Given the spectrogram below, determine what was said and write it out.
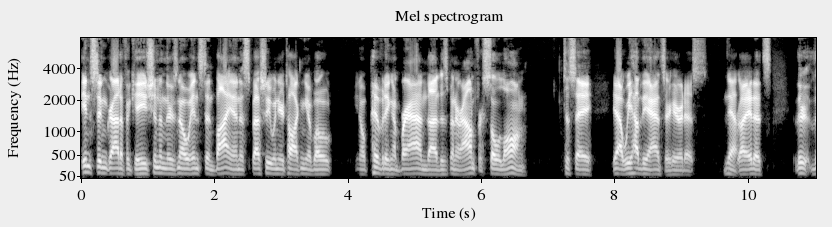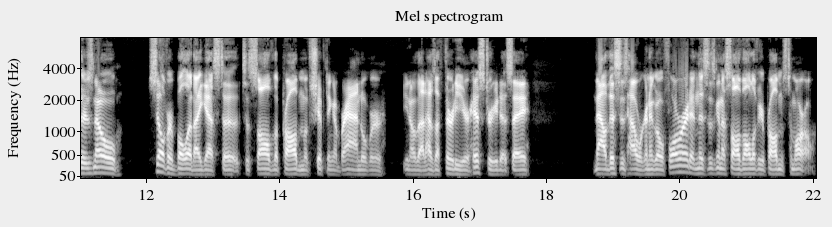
instant gratification and there's no instant buy-in, especially when you're talking about, you know, pivoting a brand that has been around for so long to say, yeah, we have the answer. Here it is Yeah. right? It's there. There's no silver bullet, I guess, to to solve the problem of shifting a brand over, you know, that has a 30 year history to say, now this is how we're going to go forward, and this is going to solve all of your problems tomorrow.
